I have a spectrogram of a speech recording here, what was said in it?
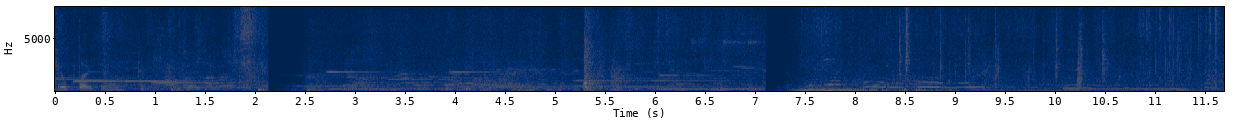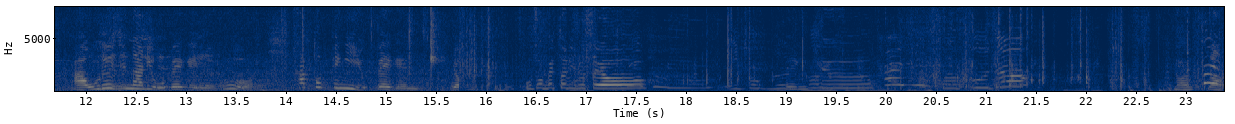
귀엽다 이거. 아 오리지널이 500엔이고 핫토핑이 600엔. 보조 배터리 주세요. Thank you. 구독 맛있어.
